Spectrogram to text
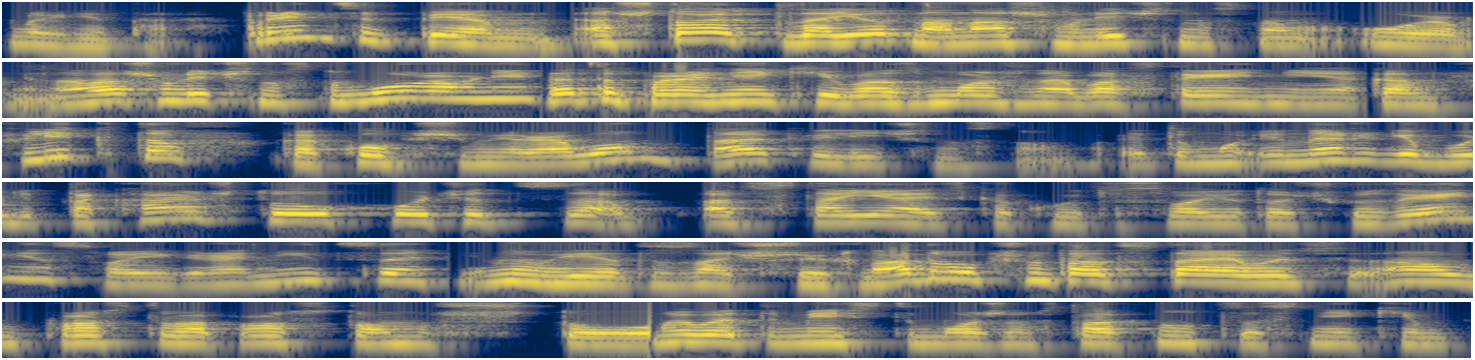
нагнетаю. В принципе, а что это дает на нашем личностном уровне? На нашем личностном уровне это про некие возможные обострения конфликтов, как общемировом, так и личностном. Поэтому энергия будет такая, что хочется отстоять какую-то свою точку зрения, свои границы. Ну, и это значит, что их надо, в общем-то, отстаивать. А просто вопрос в том, что мы в этом месяце можем столкнуться с неким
